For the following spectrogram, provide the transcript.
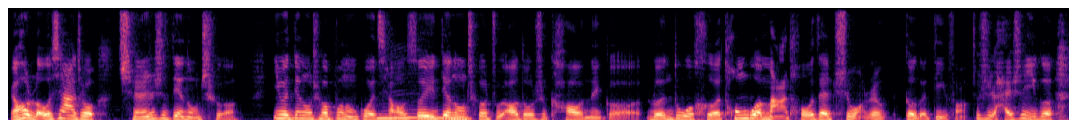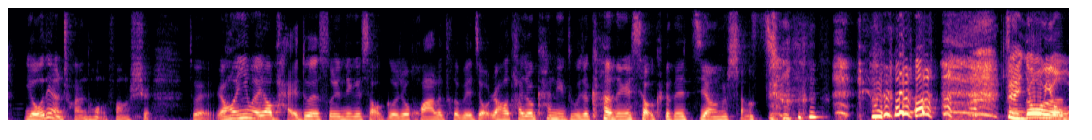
然后楼下就全是电动车，因为电动车不能过桥，所以电动车主要都是靠那个轮渡和通过码头再去往任各个地方，就是还是一个有点传统的方式。对，然后因为要排队，所以那个小哥就花了特别久，然后他就看地图，就看那个小哥在江上。在游泳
